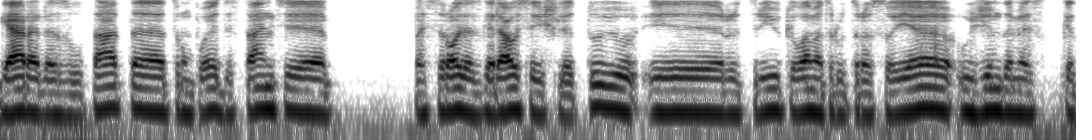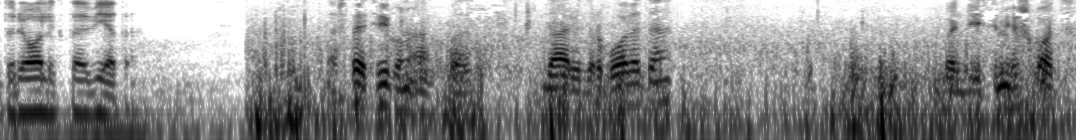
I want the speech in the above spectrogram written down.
gerą rezultatą trumpoje distancijoje, pasirodęs geriausiai iš lietuvių ir 3 km trasoje užimdamės 14 vietą. Na štai atvykome pas Darių darbovietę. Bandysim ieškoti.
